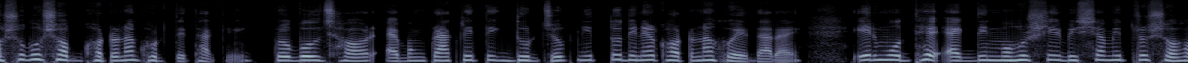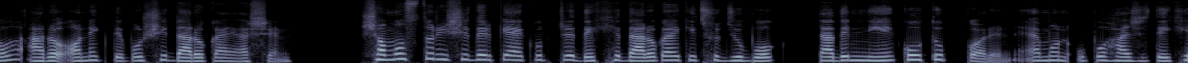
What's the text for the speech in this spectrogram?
অশুভ সব ঘটনা ঘটতে থাকে। প্রবল ঝড় এবং প্রাকৃতিক দুর্যোগ নিত্যদিনের ঘটনা হয়ে দাঁড়ায়। এর মধ্যে একদিন মহর্ষি বিশ্বামিত্র সহ আরও অনেক দেবর্ষী দ্বারকায় আসেন। সমস্ত ঋষিদেরকে একত্রে দেখে দ্বারকায় কিছু যুবক তাদের নিয়ে কৌতুক করেন। এমন উপহাস দেখে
